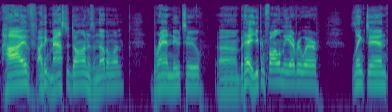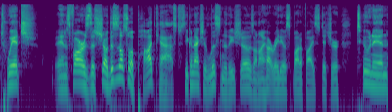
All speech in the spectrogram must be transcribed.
Hive. I think Mastodon is another one. Brand new too. Um, but hey, you can follow me everywhere LinkedIn, Twitch. And as far as this show, this is also a podcast. So you can actually listen to these shows on iHeartRadio, Spotify, Stitcher, TuneIn,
